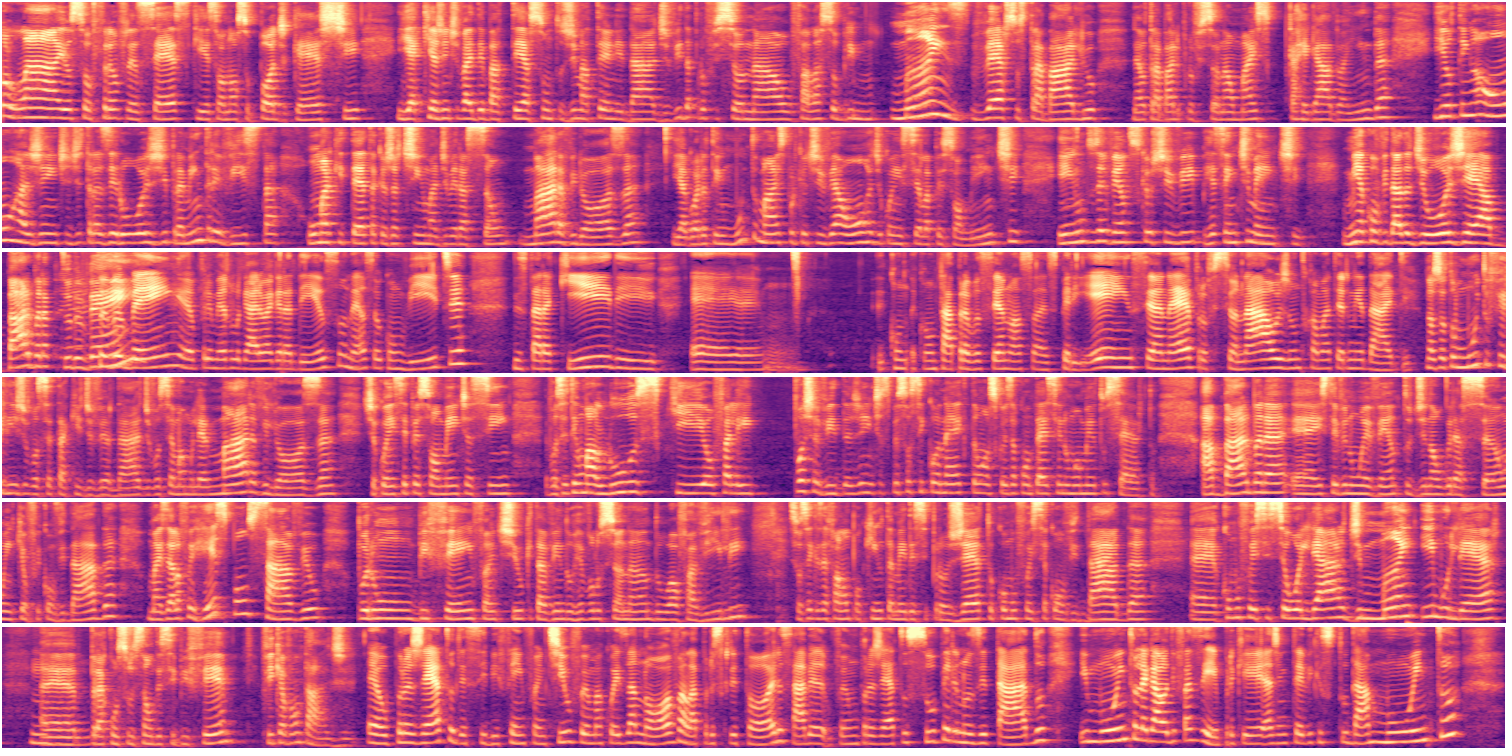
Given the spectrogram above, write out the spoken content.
Olá, eu sou Fran Franceschi, esse é o nosso podcast. E aqui a gente vai debater assuntos de maternidade, vida profissional, falar sobre mães versus trabalho, né, o trabalho profissional mais carregado ainda. E eu tenho a honra, gente, de trazer hoje para minha entrevista uma arquiteta que eu já tinha uma admiração maravilhosa. E agora eu tenho muito mais porque eu tive a honra de conhecê-la pessoalmente em um dos eventos que eu tive recentemente. Minha convidada de hoje é a Bárbara. Tudo bem? Tudo bem. Em primeiro lugar, eu agradeço né, o seu convite de estar aqui, de é, contar para você a nossa experiência, né, profissional junto com a maternidade. Nossa, eu estou muito feliz de você estar tá aqui de verdade. Você é uma mulher maravilhosa. Te conhecer pessoalmente assim, você tem uma luz que eu falei, poxa vida, gente, as pessoas se conectam, as coisas acontecem no momento certo. A Bárbara é, esteve num evento de inauguração em que eu fui convidada, mas ela foi responsável por um buffet infantil que está vindo revolucionando o Alphaville. Se você quiser falar um pouquinho também desse projeto, como foi ser convidada, é, como foi esse seu olhar de mãe e mulher é, uhum. é, para a construção desse buffet, fique à vontade. É, o projeto desse buffet infantil foi uma coisa nova lá para o escritório, sabe? Foi um projeto super inusitado e muito legal de fazer, porque a gente teve que estudar muito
